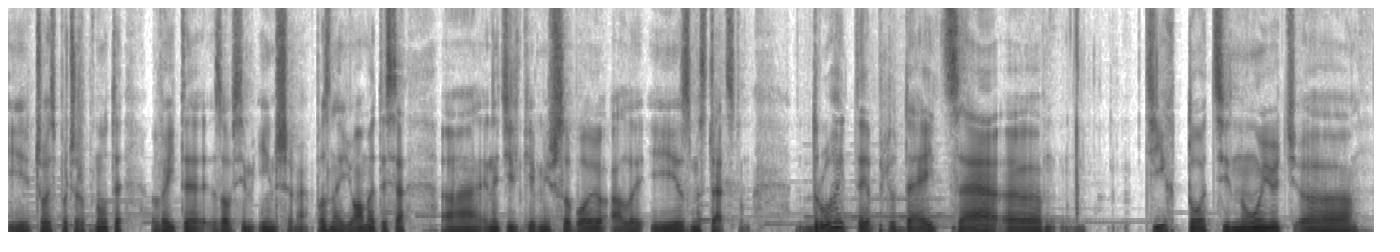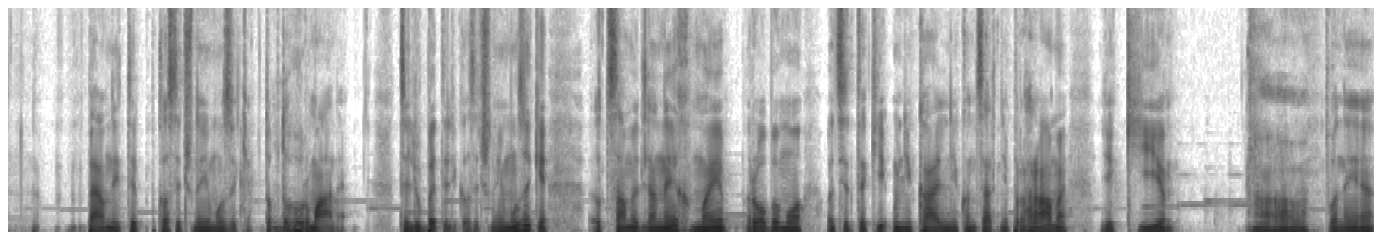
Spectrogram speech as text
і чогось почерпнути, вийти зовсім іншими, познайомитися е, не тільки між собою, але і з мистецтвом. Другий тип людей це е, ті, хто цінують е, певний тип класичної музики, тобто Мгм. гурмани. Це любителі класичної музики. От саме для них ми робимо оці такі унікальні концертні програми, які а, вони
